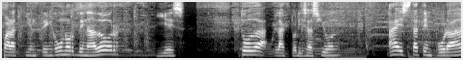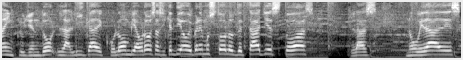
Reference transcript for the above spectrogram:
para quien tenga un ordenador y es toda la actualización a esta temporada, incluyendo la Liga de Colombia, bros. Así que el día de hoy veremos todos los detalles, todas las novedades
